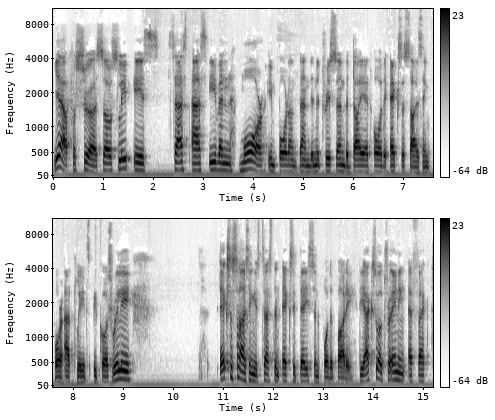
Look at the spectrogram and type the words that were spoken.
Yeah, for sure. So sleep is just as even more important than the nutrition, the diet, or the exercising for athletes because really exercising is just an excitation for the body. The actual training effect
